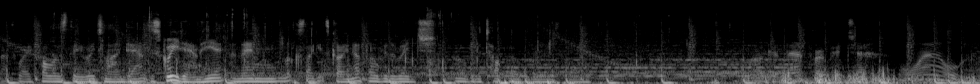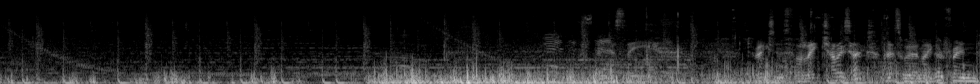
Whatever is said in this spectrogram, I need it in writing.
Pathway follows the ridge line down, the scree down here, and then looks like it's going up over the ridge, over the top over there. Look at that for a picture. Wow. There's the directions for Lake Chalice Hut. That's where my good friend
